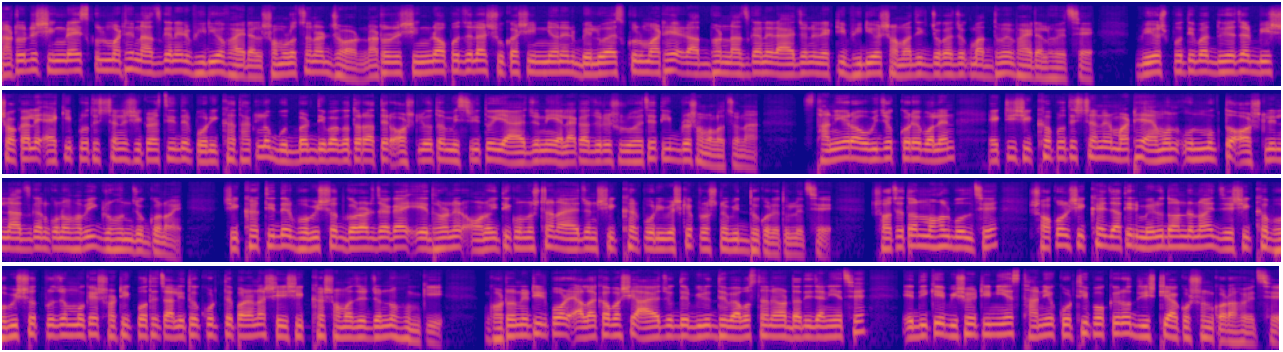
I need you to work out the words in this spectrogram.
নাটোরের সিংড়া স্কুল মাঠে নাচ গানের ভিডিও ভাইরাল, সমালোচনার ঝড়। নাটোরের সিংড়া উপজেলার সুকাশী ইউনিয়নের বেলুয়া স্কুল মাঠে রাতভর নাচ গানের আয়োজনের একটি ভিডিও সামাজিক যোগাযোগ মাধ্যমে ভাইরাল হয়েছে। বৃহস্পতিবার দুই হাজার বিশ সকালে একই প্রতিষ্ঠানের শিক্ষার্থীদের পরীক্ষা থাকলেও বুধবার দিবাগত রাতের অশ্লীলতা মিশ্রিত এই আয়োজনে এলাকা জুড়ে শুরু হয়েছে তীব্র সমালোচনা। স্থানীয়রা অভিযোগ করে বলেন, একটি শিক্ষা প্রতিষ্ঠানের মাঠে এমন উন্মুক্ত অশ্লীল নাচ গান কোনোভাবেই গ্রহণযোগ্য নয়। শিক্ষার্থীদের ভবিষ্যৎ গড়ার জায়গায় এ ধরনের অনৈতিক অনুষ্ঠান আয়োজন শিক্ষার পরিবেশকে প্রশ্নবিদ্ধ করে তুলেছে। সচেতন মহল বলছে, সকল শিক্ষাই জাতির মেরুদণ্ড নয়, যে শিক্ষা ভবিষ্যৎ প্রজন্মকে সঠিক পথে চালিত করতে পারে না, সেই শিক্ষা সমাজের জন্য হুমকি। ঘটনাটির পর এলাকাবাসী আয়োজকদের বিরুদ্ধে ব্যবস্থা নেওয়ার দাবি জানিয়েছে। এদিকে বিষয়টি নিয়ে স্থানীয় কর্তৃপক্ষেরও দৃষ্টি আকর্ষণ করা হয়েছে।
